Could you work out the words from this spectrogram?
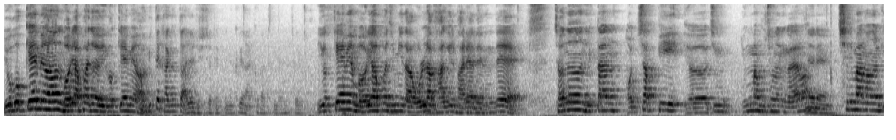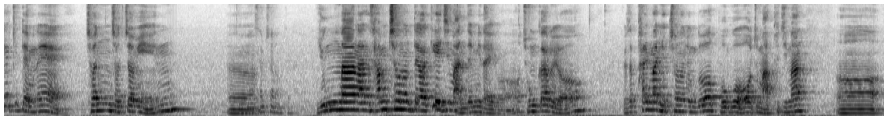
요거 깨면 머리 아파져요. 이거 그 깨면 밑에 가격도 알려주시죠 대표님. 그게 나을 것 같은데. 저희. 이거 깨면 머리 아파집니다. 올라가길 바래야 되는데 저는 일단 어차피 어, 지금 6만 9천 원인가요? 네네. 7만 원을 깼기 때문에 전 저점인 어, 6만 3천 원. 6만 한 3천 원대가 깨지면 안 됩니다. 이거 종가로요. 그래서 8만 6천 원 정도 보고 좀 아프지만 어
